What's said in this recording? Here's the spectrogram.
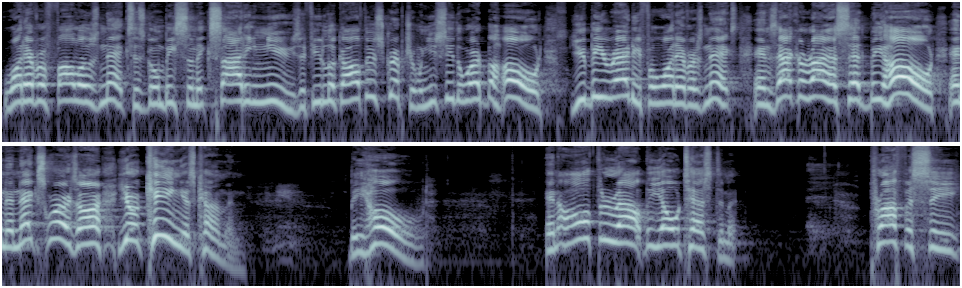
whatever follows next is going to be some exciting news. If you look all through Scripture, when you see the word behold, you be ready for whatever's next. And Zechariah said, Behold. And the next words are, Your king is coming. Amen. Behold. And all throughout the Old Testament, prophecy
